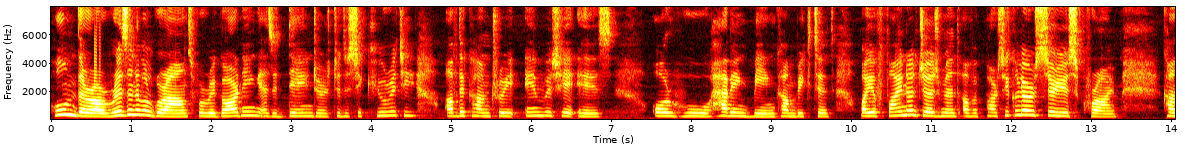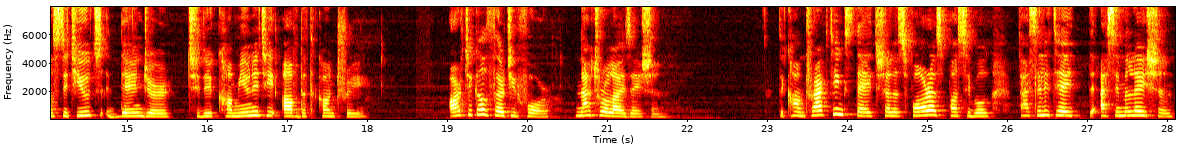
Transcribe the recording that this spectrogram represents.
whom there are reasonable grounds for regarding as a danger to the security of the country in which he is or who, having been convicted by a final judgment of a particular serious crime, constitutes a danger to the community of that country. Article 34. Naturalization. The contracting state shall as far as possible facilitate the assimilation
